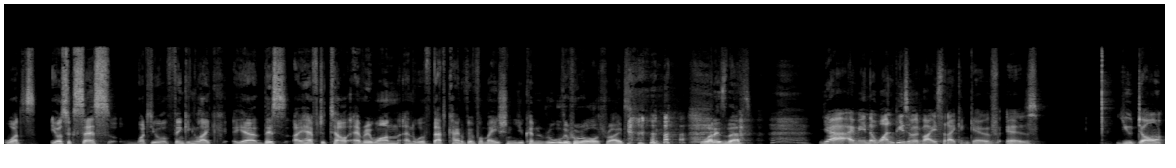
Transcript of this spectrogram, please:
what's your success, what you're thinking like, yeah, this I have to tell everyone. And with that kind of information, you can rule the world, right? what is that? Yeah. I mean, the one piece of advice that I can give is you don't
